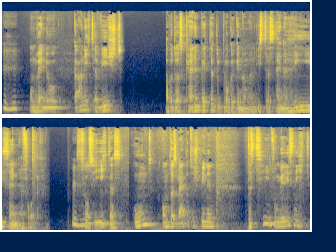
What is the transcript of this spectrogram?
Mhm. Und wenn du gar nichts erwischt, aber du hast keinen Beta-Blocker genommen, ist das ein riesen Erfolg. Mhm. So sehe ich das. Und um das weiterzuspielen, das Ziel von mir ist nicht,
